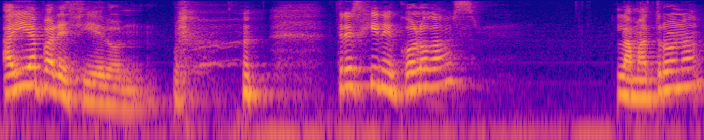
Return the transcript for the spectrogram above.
ahí aparecieron tres ginecólogas, la matrona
